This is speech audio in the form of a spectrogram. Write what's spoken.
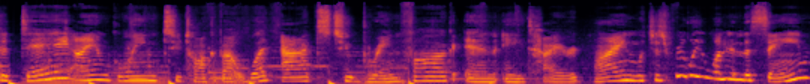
Today, I am going to talk about what adds to brain fog and a tired mind, which is really one and the same,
